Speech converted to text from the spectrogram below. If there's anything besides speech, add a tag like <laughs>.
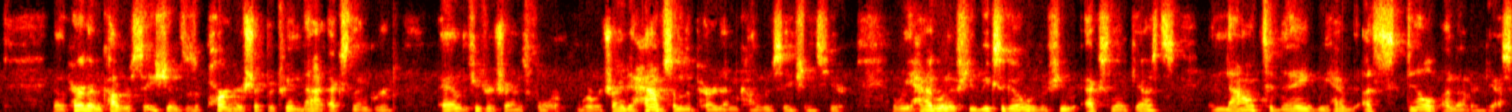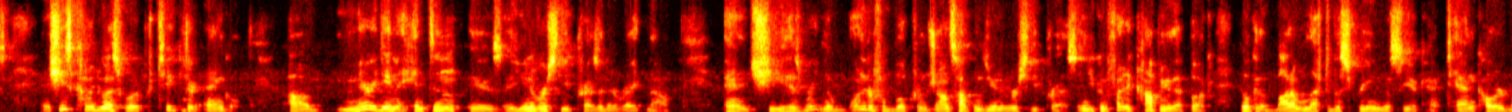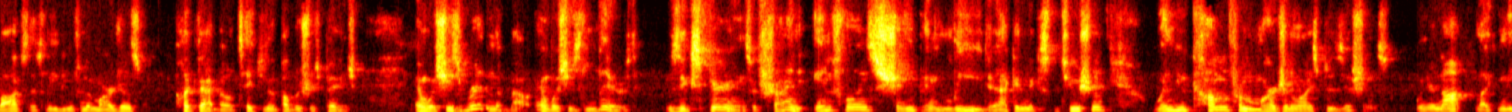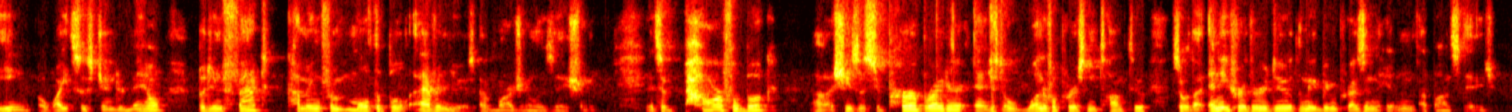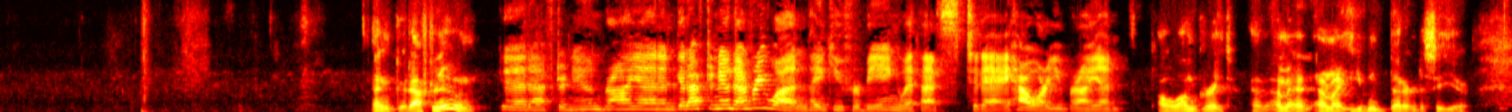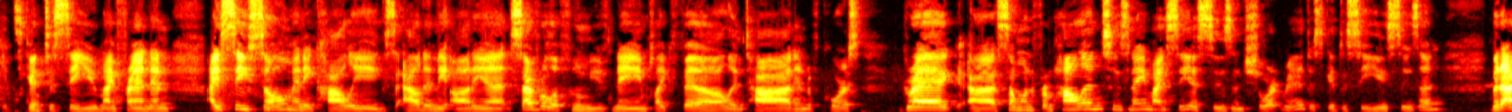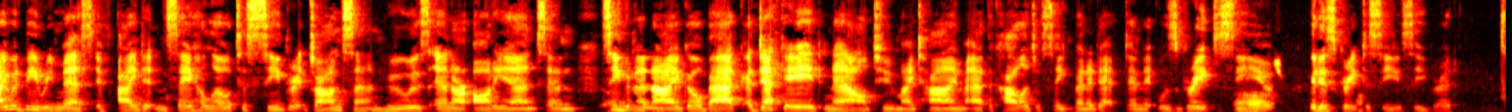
Now, the Paradigm Conversations is a partnership between that excellent group and the Future Trends Forum, where we're trying to have some of the paradigm conversations here. And we had one a few weeks ago with a few excellent guests. And now today we have a still another guest. And she's coming to us with a particular angle. Uh, Mary Dana Hinton is a university president right now. And she has written a wonderful book from Johns Hopkins University Press. And you can find a copy of that book. If you look at the bottom left of the screen, you'll see a tan colored box that's leading from the margins. Click that, and it'll take you to the publisher's page. And what she's written about and what she's lived is the experience of trying to influence, shape, and lead an academic institution when you come from marginalized positions. When you're not like me, a white cisgender male, but in fact coming from multiple avenues of marginalization. It's a powerful book. Uh, she's a superb writer and just a wonderful person to talk to. So without any further ado, let me bring President Hinton up on stage. And good afternoon. Good afternoon, Bryan, and good afternoon, everyone. Thank you for being with us today. How are you, Bryan? Oh, I'm great. And I'm, am I even better to see you? It's good to see you, my friend. And I see <laughs> so many colleagues out in the audience, several of whom you've named, like Phil and Todd, and of course, Greg, uh, someone from Hollins whose name I see is Susan Shortridge. It's good to see you, Susan. But I would be remiss if I didn't say hello to Sigrid Johnson, who is in our audience. And Sigrid and I go back a decade now to my time at the College of St. Benedict. And it was great to see uh, you. It is great to see you, Sigrid.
